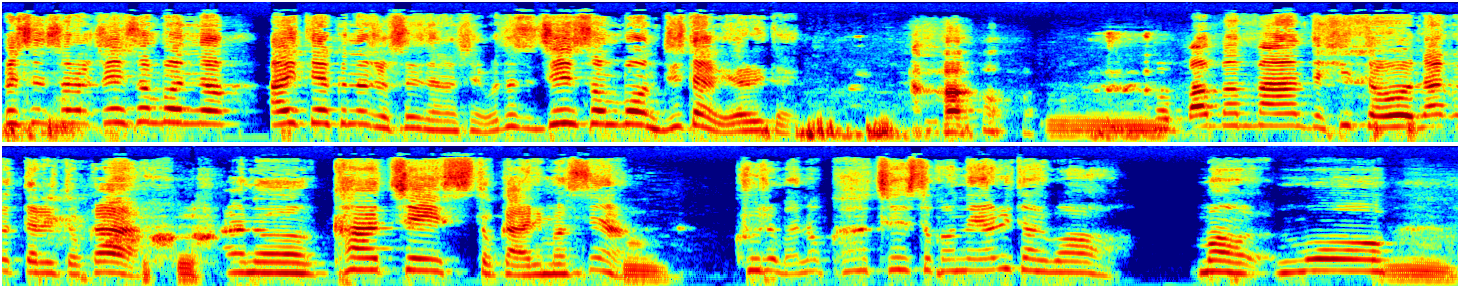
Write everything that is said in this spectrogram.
別にそのジェイソン・ボーンの相手役の女性じゃなしに、私ジェイソン・ボーン自体がやりたい。もうバンバンバンって人を殴ったりとか、あの、カーチェイスとかありますやん。うん車のカーチェイスとかね、やりたいわ。まあ、もう、うんも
